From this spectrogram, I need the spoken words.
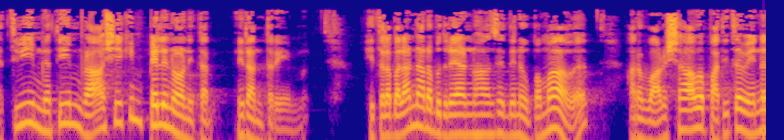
ඇතිවීම නැතිවීම රාශියකින් පෙළෙනවා නිරන්තරයෙන්ම. හිතලා බලන්න අර බුදුරජාන් වහන්සේ දෙන උපමාව අර වර්ෂාව පතිත වෙන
